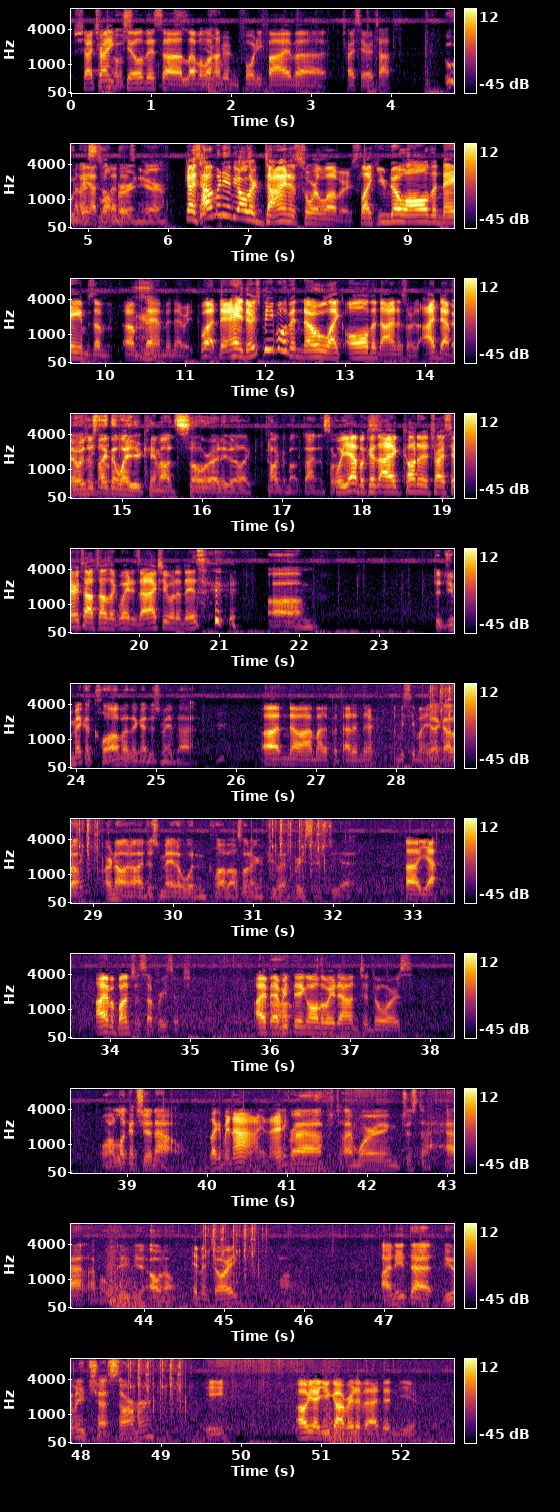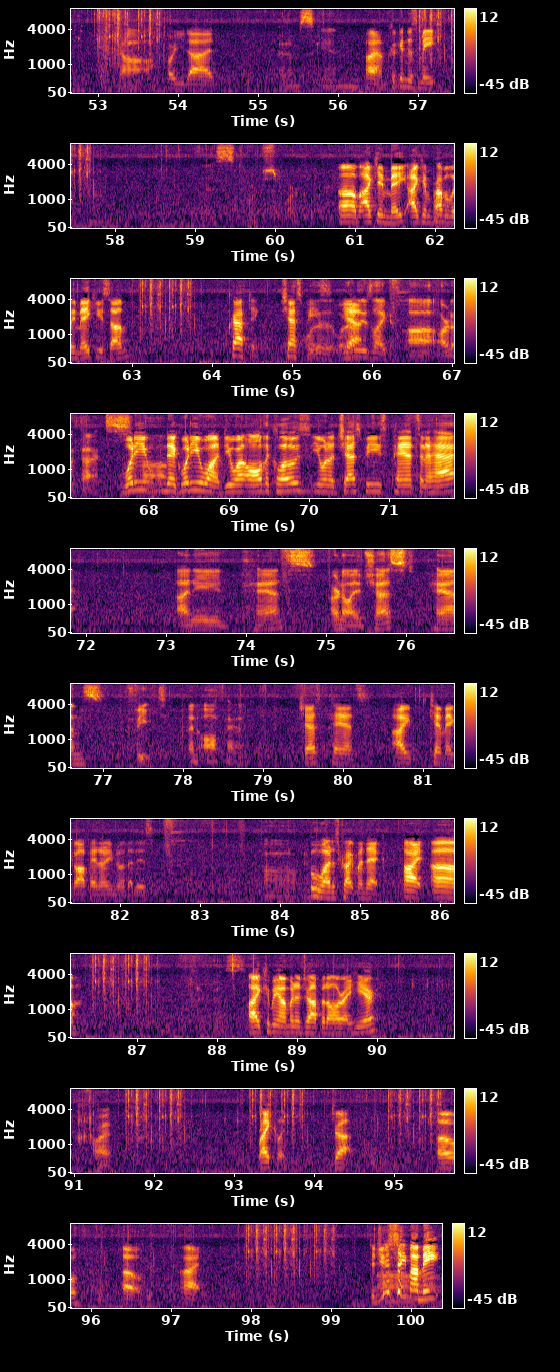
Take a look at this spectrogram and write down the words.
Should I try and No kill this uh, level You. 145 uh, Triceratops? Ooh, I nice that's what that lumber in here. Guys, how many of y'all are dinosaur lovers? Like, you know all the names of, of them and everything. What? They, hey, there's people that know, like, all the dinosaurs. I definitely It was just don't. like the way you came out so ready to like talk about dinosaurs. Well, yeah, because I called it a Triceratops. I was like, wait, is that actually what it is? Um. Did you make a club? I think I just made that. uh, no, I might have put that in there. Let me see my Yeah, I got a. Or no, no, I just made a wooden club. I was wondering if you had researched it yet. Uh, yeah. I have a bunch of stuff researched. I have Ah. everything all the way down to doors. Well, look at you now. Like I'm in eyes, eh? Craft. I'm wearing just a hat, I believe. Yeah. Oh no. Inventory. Oh. I need that. Do you have any chest armor? E. Oh, yeah, you got rid of that, didn't you? Yeah. Or you died. Skin. Alright, I'm cooking this meat. This torch sparkler. Um, I can make, I can probably make you some. Crafting. Chess piece. What, is, what yeah. are these like uh, artifacts? What do you, Um, Nick, what do you want? Do you want all the clothes? You want a chest piece, pants, and a hat? I need pants. Or no, I need chest, hands, feet, and offhand. Chest, pants. I can't make offhand. I don't even know what that is. Uh, Ooh, I just cracked my neck. Alright, um, alright, come here. I'm gonna drop it all right here. All right. Right click. Drop. Oh. Oh. Alright. Did you just take my meat?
